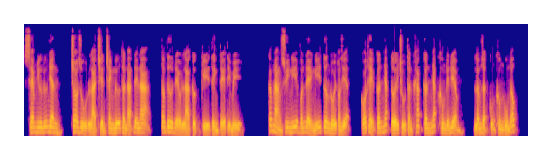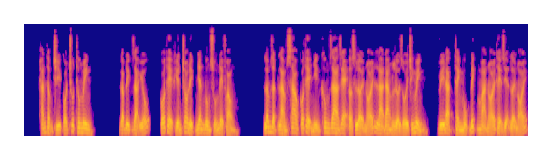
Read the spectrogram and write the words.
Xem như nữ nhân, cho dù là chiến tranh nữ thần ạt đệ nạ tâm tư đều là cực kỳ tinh tế tỉ mỉ. Các nàng suy nghĩ vấn đề nghĩ tương đối toàn diện, có thể cân nhắc tới chủ thần khác cân nhắc không đến điểm, lâm giật cũng không búng ốc hắn thậm chí có chút thông minh. Gặp địch giả yếu, có thể khiến cho địch nhân bông xuống đề phòng lâm giật làm sao có thể nhìn không ra rẻ ở lời nói là đang lừa dối chính mình, vì đặt thành mục đích mà nói thể diện lời nói.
